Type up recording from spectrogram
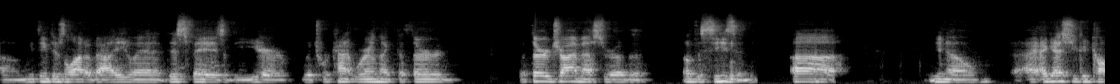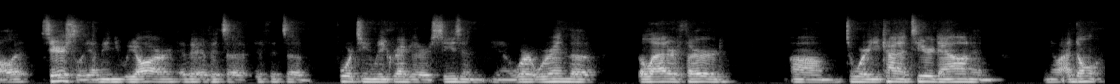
um, we think there's a lot of value in at this phase of the year which we're kind of we're in like the third the third trimester of the of the season. Uh you know I, guess you could call it seriously. I mean, we are if, it's a if it's a 14 week regular season, you know, we're we're in the the latter third um, to where you kind of tear down and you know I don't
